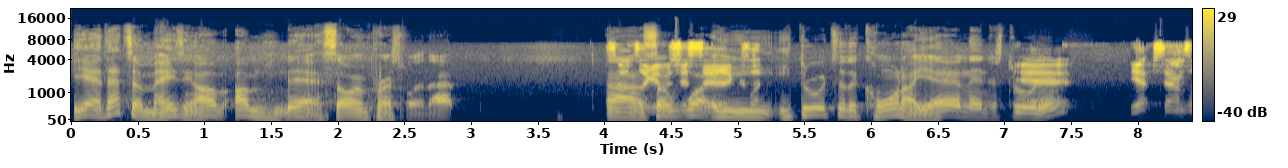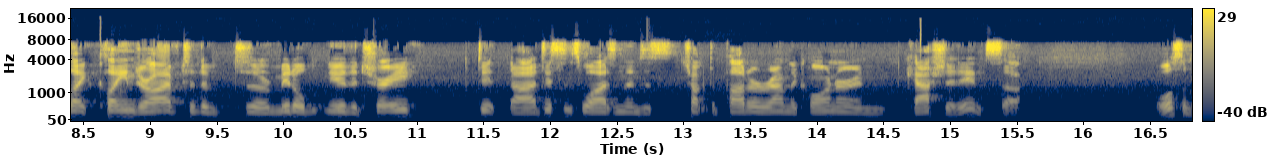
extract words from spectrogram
Yeah, that's amazing. I'm, I'm yeah, so impressed by that. Uh, like so what? He, cl- he threw it to the corner, yeah, and then just threw it in. Yep, sounds like clean drive to the to the middle near the tree, di- uh, distance wise, and then just chucked a putter around the corner and cashed it in. So awesome.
